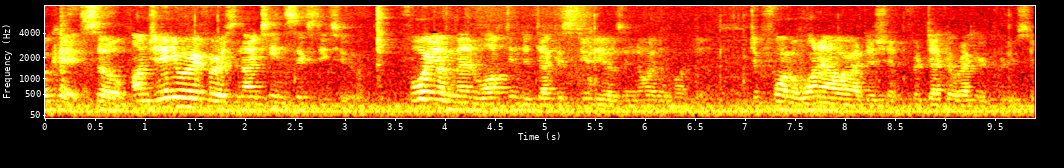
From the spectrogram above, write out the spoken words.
Okay, so on January 1st, 1962, four young men walked into Decca Studios in northern London to perform a one-hour audition for Decca record producer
